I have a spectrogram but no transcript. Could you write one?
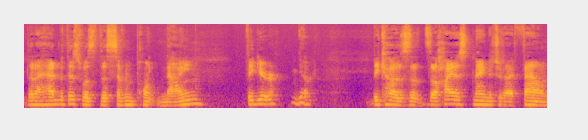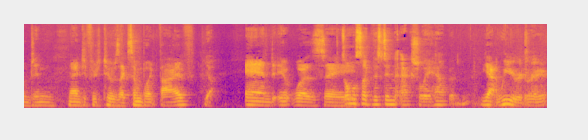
that I had with this was the 7.9 figure Yeah. because the, the highest magnitude I found in 1952 was like 7.5 Yeah. And it was a It's almost like this didn't actually happen. yeah Weird, right?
